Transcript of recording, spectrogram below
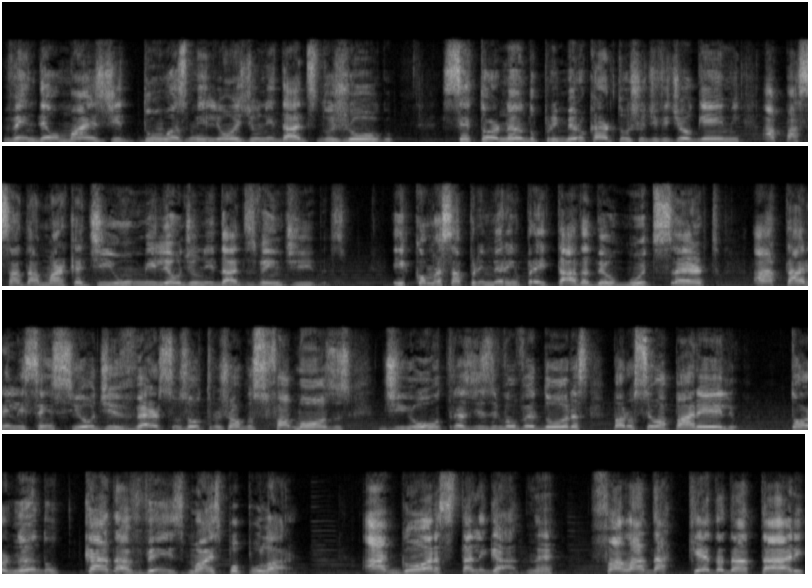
vendeu mais de 2 milhões de unidades do jogo, se tornando o primeiro cartucho de videogame a passar da marca de 1 milhão de unidades vendidas. E como essa primeira empreitada deu muito certo, a Atari licenciou diversos outros jogos famosos de outras desenvolvedoras para o seu aparelho, tornando-o cada vez mais popular. Agora está ligado, né? Falar da queda da Atari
